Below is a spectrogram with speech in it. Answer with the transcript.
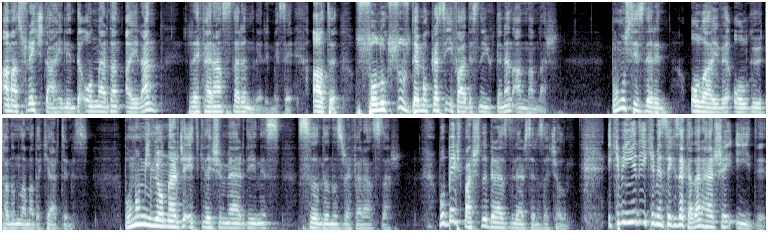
ama süreç dahilinde onlardan ayıran referansların verilmesi. 6. Soluksuz demokrasi ifadesine yüklenen anlamlar. Bu mu sizlerin olay ve olguyu tanımlamadaki erteniz? Bu mu milyonlarca etkileşim verdiğiniz, sığındığınız referanslar? Bu beş başlığı biraz dilerseniz açalım. 2007-2008'e kadar her şey iyiydi.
